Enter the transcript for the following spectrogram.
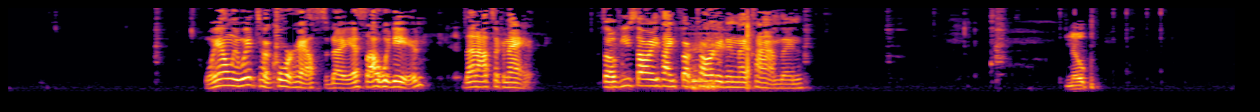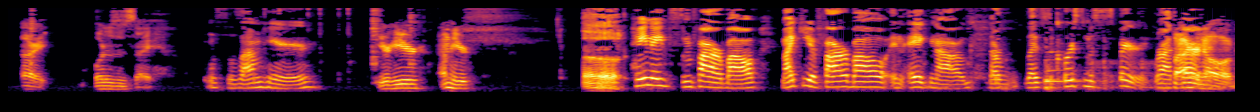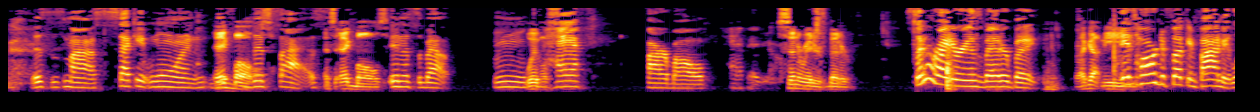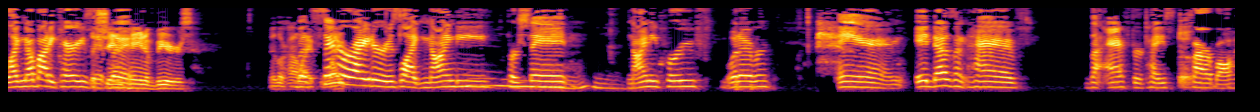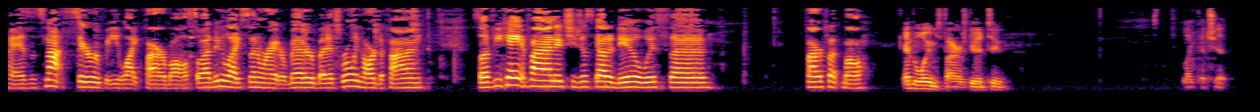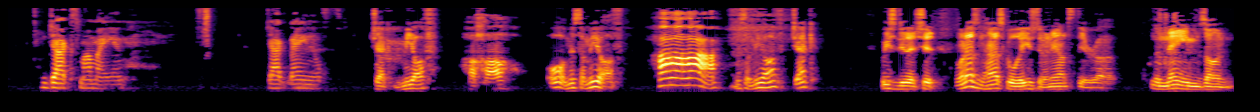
We only went to a courthouse today. That's all we did. Then I took a nap. So if you saw anything fucked harder than that time, then Nope. All right. What does it say? it says I'm here. You're here. I'm here. Uh. He needs some fireball. Make you a fireball and eggnog. The- That's the Christmas spirit right Fire there. nog. This is my second one. This, Egg balls. This size. It's egg balls. and it's about mm, half fireball, half eggnog. Incinerator's better. Incinerator is better, but I got me it's hard to fucking find it. Like nobody carries the it. champagne of beers. Miller High But, but Life. Incinerator is like ninety percent, ninety proof, whatever, and it doesn't have the aftertaste that Fireball has. It's not syrupy like Fireball, so I do like incinerator better, but it's really hard to find. So if you can't find it, you just got to deal with uh, Fire Fuckball. Evan Williams Fire is good too. Like that shit. Jack's my man. Jack Daniels. Jack me off. Ha ha. Oh, miss a me off. Ha ha ha. Miss a me off, Jack. We used to do that shit. When I was in high school, they used to announce their uh, the names on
